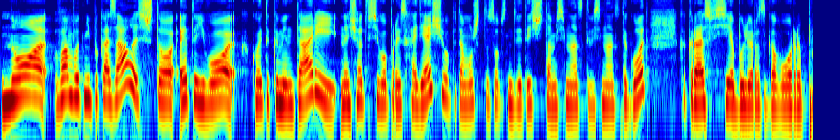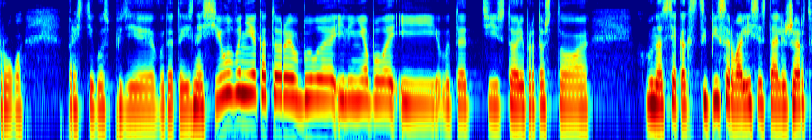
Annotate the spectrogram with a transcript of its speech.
Но вам вот не показалось, что это его какой-то комментарий насчет всего происходящего, потому что, собственно, 2017-2018 год как раз все были разговоры про прости господи, вот это изнасилование, которое было или не было, и вот эти истории про то, что у нас все как с цепи сорвались и стали жертв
